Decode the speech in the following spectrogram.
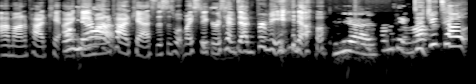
I'm on a podcast. Oh, I came yeah. on a podcast. This is what my stickers have done for me. no. yes. I'm gonna say, "Mom, Did you tell?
